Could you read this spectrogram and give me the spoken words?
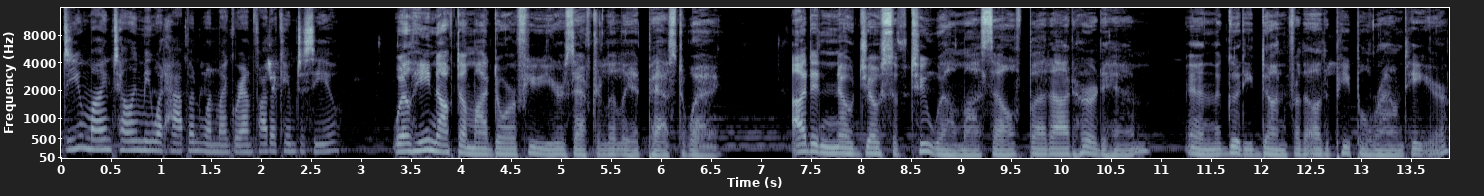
Do you mind telling me what happened when my grandfather came to see you? Well, he knocked on my door a few years after Lily had passed away. I didn't know Joseph too well myself, but I'd heard of him and the good he'd done for the other people around here.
